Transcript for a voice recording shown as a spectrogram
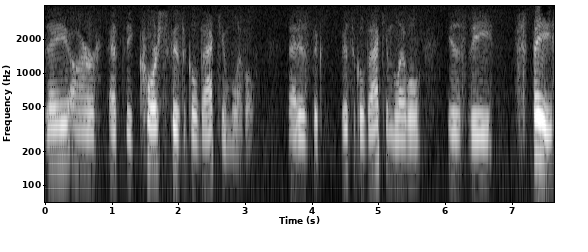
They are at the coarse physical vacuum level. That is, the physical vacuum level is the space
